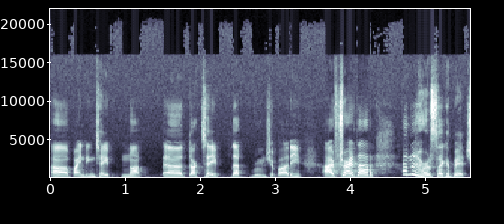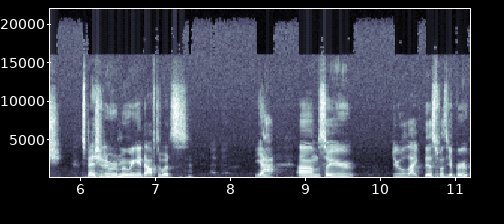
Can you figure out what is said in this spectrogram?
uh, binding tape, not uh, duct tape that ruins your body. I've tried that, and it hurts like a bitch, especially removing it afterwards. Yeah. Um, so you do like this with your boob,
